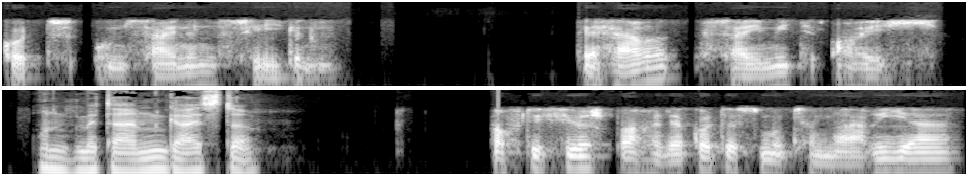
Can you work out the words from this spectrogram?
Gott um seinen Segen. Der Herr sei mit euch. Und mit deinem Geiste. Auf die Fürsprache der Gottesmutter Maria,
